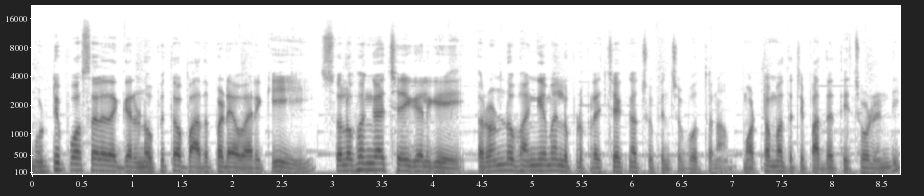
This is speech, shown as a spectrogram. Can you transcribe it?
ముట్టిపోసల దగ్గర నొప్పితో బాధపడే వారికి సులభంగా చేయగలిగే రెండు భంగిమలు ఇప్పుడు ప్రత్యేకంగా చూపించబోతున్నాం. మొట్టమొదటి పద్ధతి చూడండి.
